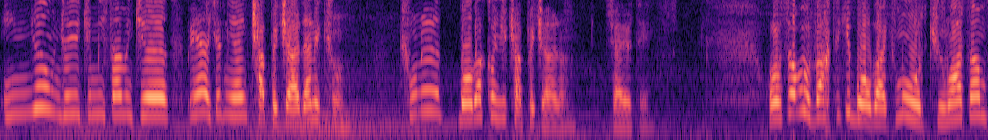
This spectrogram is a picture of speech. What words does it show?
اینجا اونجایی که می‌فهمی که به حرکت میگن کپه کردن کون. چون بابک اونجا کپه کردن. شیاطین. خلاص آقا وقتی که بابک مرد کیومرث هم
